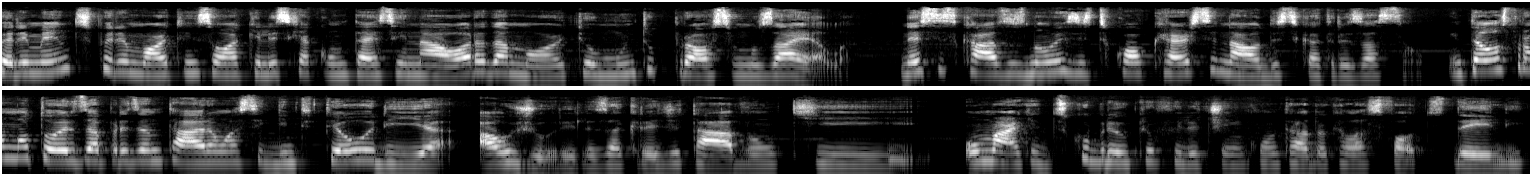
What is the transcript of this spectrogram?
Ferimentos perimortem são aqueles que acontecem na hora da morte ou muito próximos a ela. Nesses casos, não existe qualquer sinal de cicatrização. Então, os promotores apresentaram a seguinte teoria ao júri. Eles acreditavam que o Mark descobriu que o filho tinha encontrado aquelas fotos dele,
